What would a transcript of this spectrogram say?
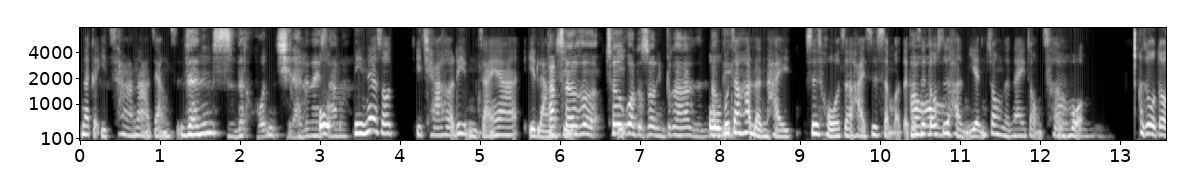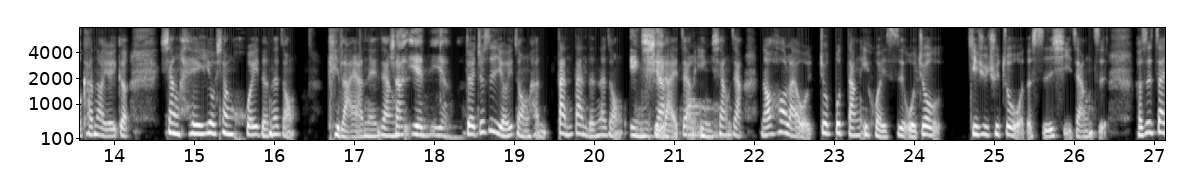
那个一刹那这样子，人死的魂起来的那一刹那。你那时候一掐合力唔知呀，一狼。他车祸车祸的时候，你不知道他人。我不知道他人还是活着还是什么的，可是都是很严重的那一种车祸。可是我都有看到有一个像黑又像灰的那种起来啊，那这样像烟一样的。对，就是有一种很淡淡的那种起来这样影像这样。然后后来我就不当一回事，我就。继续去做我的实习，这样子。可是，在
